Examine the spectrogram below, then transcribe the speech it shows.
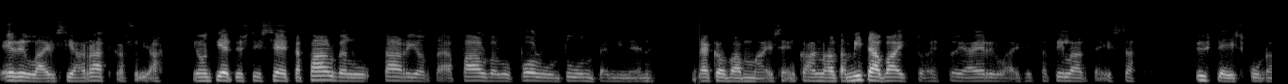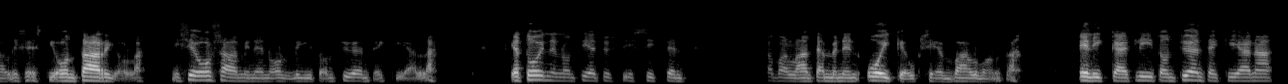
erilaisia ratkaisuja, niin on tietysti se, että palvelutarjonta ja palvelupolun tunteminen näkövammaisen kannalta, mitä vaihtoehtoja erilaisissa tilanteissa yhteiskunnallisesti on tarjolla, niin se osaaminen on liiton työntekijällä. Ja toinen on tietysti sitten tavallaan tämmöinen oikeuksien valvonta. Eli liiton työntekijänä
